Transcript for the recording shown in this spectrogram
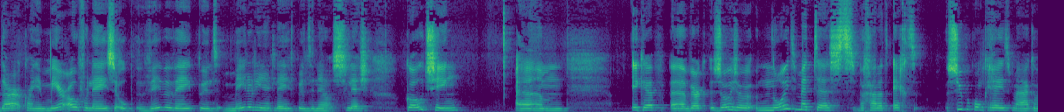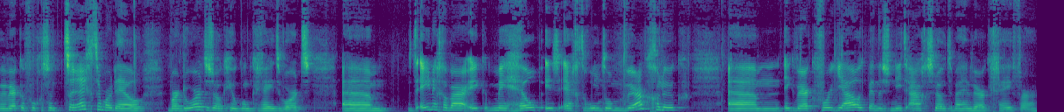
daar kan je meer over lezen op www.melodieinhetleven.nl slash coaching. Um, ik heb, uh, werk sowieso nooit met tests. We gaan het echt super concreet maken. We werken volgens een model, waardoor het dus ook heel concreet wordt. Um, het enige waar ik mee help is echt rondom werkgeluk. Um, ik werk voor jou. Ik ben dus niet aangesloten bij een werkgever.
